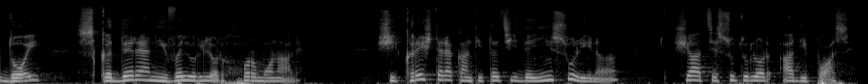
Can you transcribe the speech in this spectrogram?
2. Scăderea nivelurilor hormonale și creșterea cantității de insulină și a țesuturilor adipoase.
